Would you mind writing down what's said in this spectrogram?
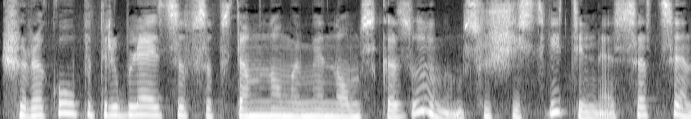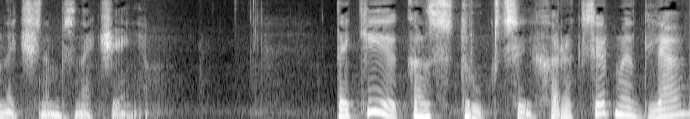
Широко употребляется в составном именном сказуемом существительное с оценочным значением. Такие конструкции характерны для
